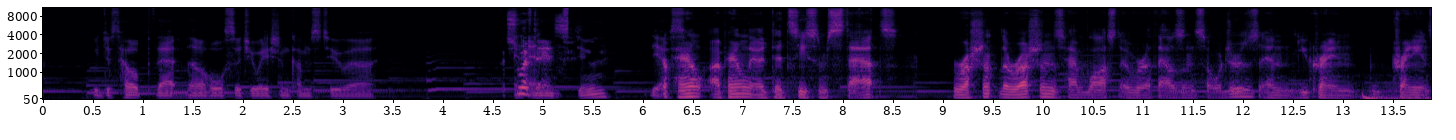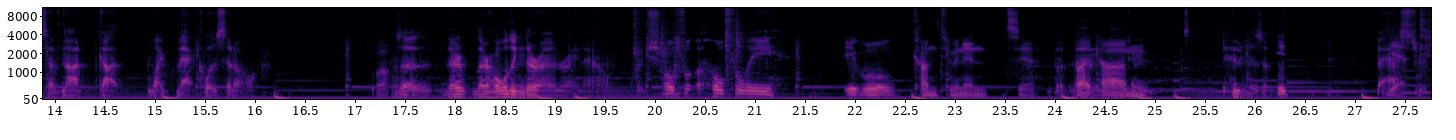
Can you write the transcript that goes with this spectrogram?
we just hope that the whole situation comes to uh Swift end end. soon. Yes. Apparently, apparently, I did see some stats. Russian, the Russians have lost over a thousand soldiers, and Ukraine Ukrainians have not got like that close at all. Well, So they're they're holding their own right now, which hopefully, hopefully it will come to an end soon. but, but, man, um, Putin is a it- bastard.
